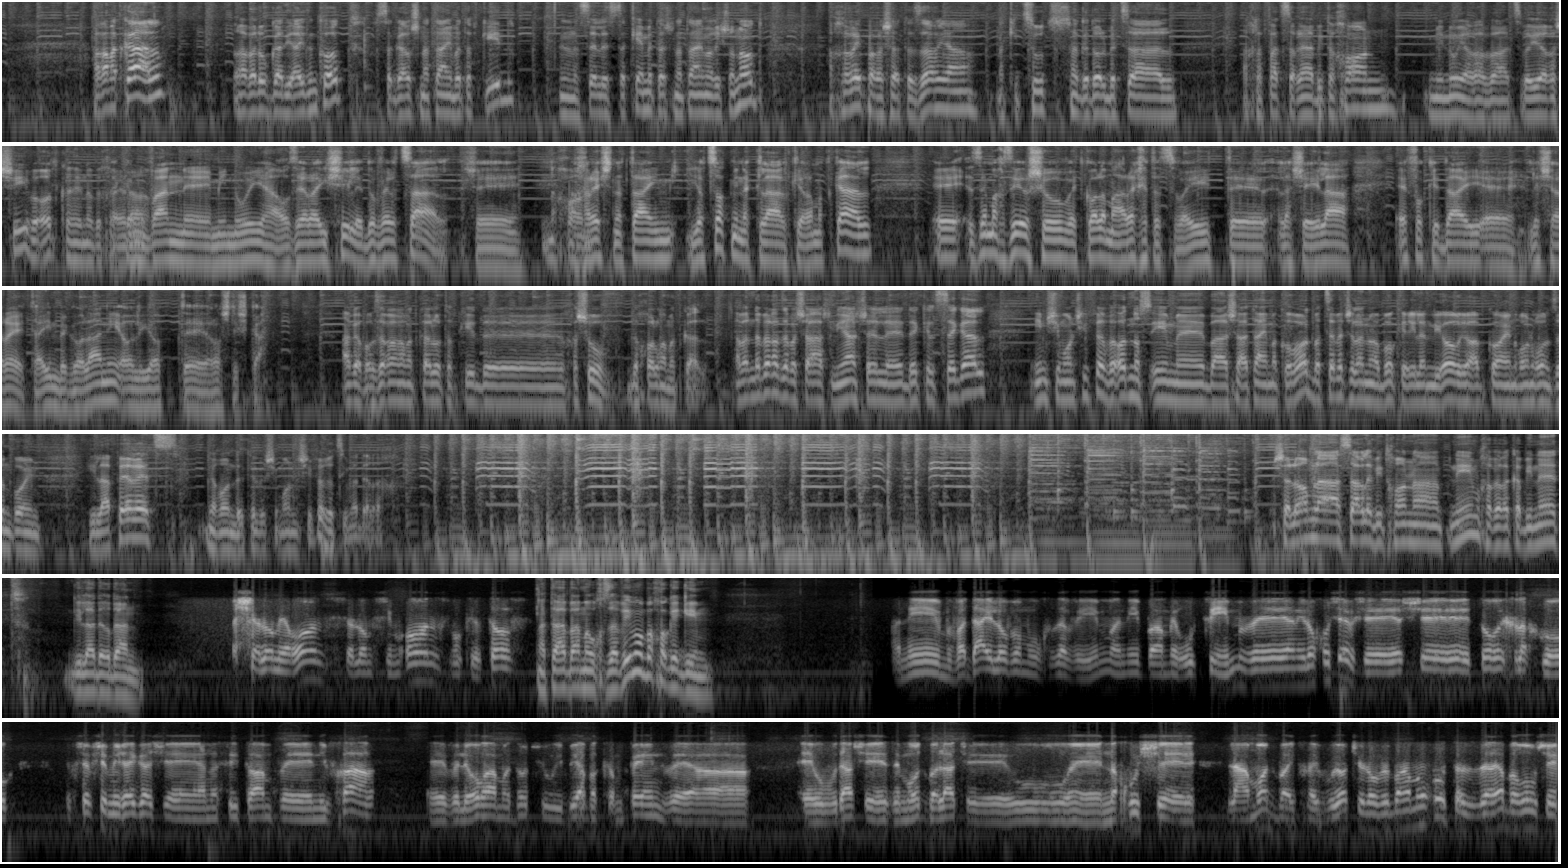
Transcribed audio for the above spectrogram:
הרמטכ"ל, רב-אלוף גדי איזנקוט, סגר שנתיים בתפקיד. ננסה לסכם את השנתיים הראשונות. אחרי פרשת עזריה, הקיצוץ הגדול בצה"ל, החלפת שרי הביטחון, מינוי הרב הצבאי הראשי ועוד כהנה וכהנה. כמובן אה, מינוי העוזר האישי לדובר צה"ל, שאחרי נכון. שנתיים יוצאות מן הכלל כרמטכ"ל, אה, זה מחזיר שוב את כל המערכת הצבאית אה, לשאלה איפה כדאי לשרת, האם בגולני או להיות ראש לשכה. אגב, עוזר הרמטכ"ל הוא תפקיד אה, חשוב לכל רמטכ"ל. אבל נדבר על זה בשעה השנייה של אה, דקל סגל עם שמעון שיפר ועוד נושאים אה, בשעתיים הקרובות. בצוות שלנו הבוקר אילן ליאור, יואב כהן, רון רונזנבוים, הילה פרץ, ירון דקל ושמעון שיפר יוצאים לדרך. שלום לשר לביטחון הפנים, חבר הקבינט גלעד ארדן. שלום ירון, שלום שמעון, בוקר טוב. אתה במאוכזבים או בחוגגים? אני בוודאי לא במאוכזבים, אני במרוצים, ואני לא חושב שיש אה, צורך לחגוג. אני חושב שמרגע שהנשיא טראמפ אה, נבחר, אה, ולאור העמדות שהוא הביע בקמפיין, והעובדה שזה מאוד בלט שהוא נחוש לעמוד בהתחייבויות שלו ובאמרות, אז זה היה ברור ש...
